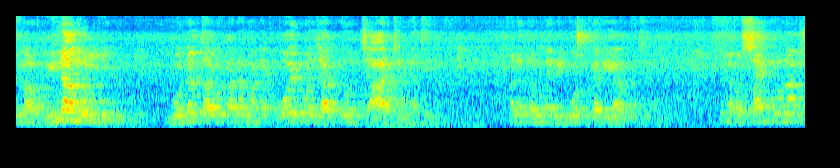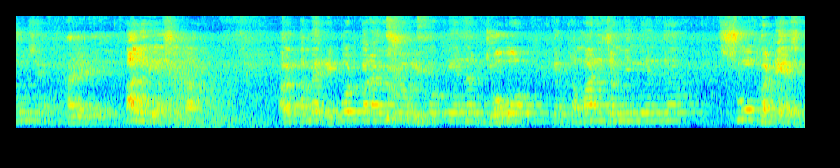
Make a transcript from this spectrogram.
એમાં વિના મૂલ્યે ગોંડલ તાલુકાના માટે કોઈ પણ જાતનો ચાર્જ નથી. અને તમને રિપોર્ટ કરી આપે છે. એટલે સાહેબનું નામ શું છે? કાલરિયા. સુધા હવે તમે રિપોર્ટ કરાવી તો રિપોર્ટની અંદર જોવો કે તમારી જમીનની અંદર શું ઘટે છે.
